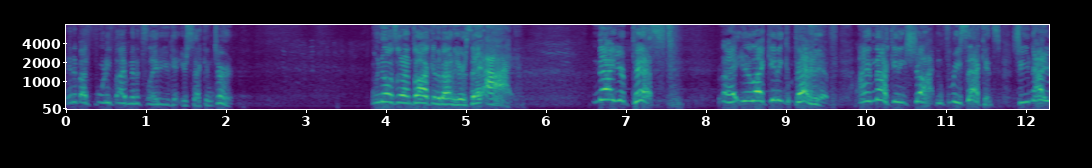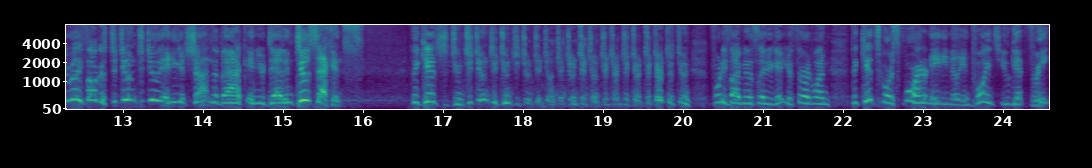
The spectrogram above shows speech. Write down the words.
And about 45 minutes later, you get your second turn. Who knows what I'm talking about here? Say I. Now you're pissed, right? You're like getting competitive. I'm not getting shot in three seconds. So you, now you're really focused, and you get shot in the back, and you're dead in two seconds. The kids, 45 minutes later, you get your third one. The kid scores 480 million points, you get three.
